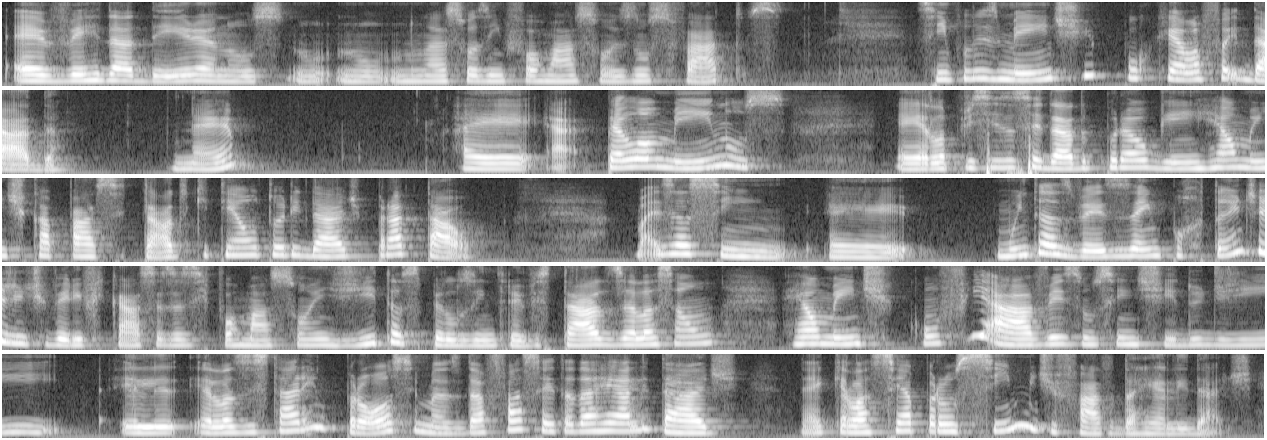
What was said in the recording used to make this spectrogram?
é verdadeira nos, no, no, nas suas informações, nos fatos simplesmente porque ela foi dada, né? É, pelo menos ela precisa ser dada por alguém realmente capacitado que tem autoridade para tal. Mas assim, é, muitas vezes é importante a gente verificar se as informações ditas pelos entrevistados elas são realmente confiáveis no sentido de ele, elas estarem próximas da faceta da realidade, né? Que ela se aproxime de fato da realidade.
